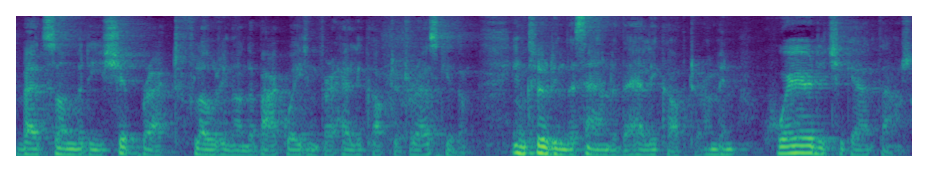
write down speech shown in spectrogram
about somebody shipwrecked, floating on the back, waiting for a helicopter to rescue them, including the sound of the helicopter. I mean, where did she get that?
